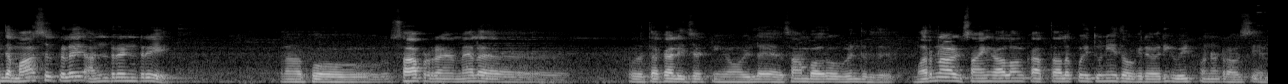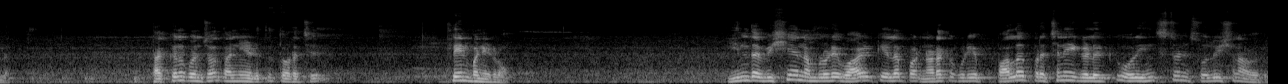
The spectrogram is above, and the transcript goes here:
இந்த மாசுக்களை அன்றன்றே நான் இப்போது சாப்பிட்றேன் மேலே ஒரு தக்காளி சட்னியோ இல்லை சாம்பாரோ விழுந்துருது. மறுநாள் சாயங்காலம் காத்தால் போய் துணியை துவைக்கிற வரைக்கும் வெயிட் பண்ணுன்ற அவசியம் இல்லை. டக்குன்னு கொஞ்சம் தண்ணி எடுத்து தொடச்சி க்ளீன் பண்ணிடுறோம். இந்த விஷயம் நம்மளுடைய வாழ்க்கையில் ப நடக்கக்கூடிய பல பிரச்சனைகளுக்கு ஒரு இன்ஸ்டன்ட் சொல்யூஷன் ஆகுது.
